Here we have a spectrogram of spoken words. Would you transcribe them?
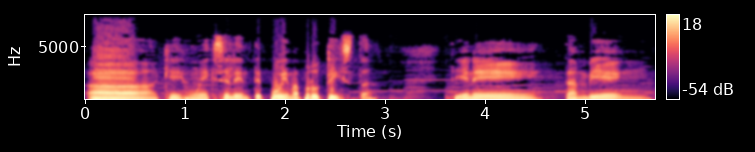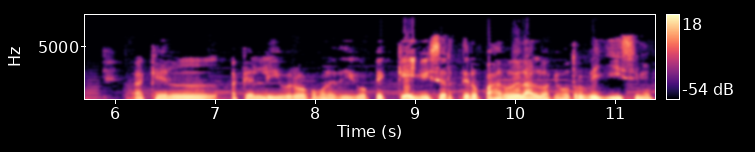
ah, que es un excelente poema protesta. Tiene también aquel, aquel libro, como les digo, Pequeño y certero pájaro del alba, que es otro bellísimo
